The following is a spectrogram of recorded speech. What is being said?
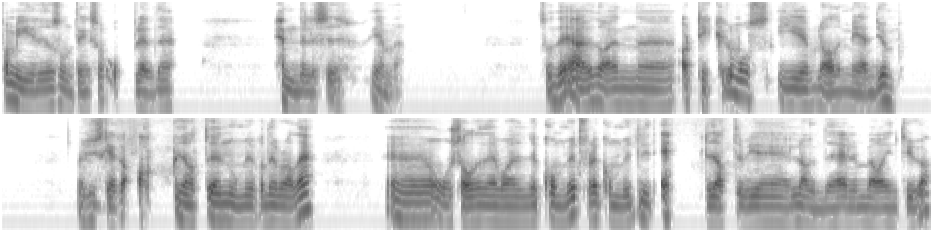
familier og sånne ting som opplevde hendelser hjemme. Så det er jo da en uh, artikkel om oss i bladet Medium. Nå husker jeg ikke akkurat uh, nummeret på det bladet. Årstallet det, det kom ut, for det kom ut litt etter at vi lagde eller ble intervjua.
